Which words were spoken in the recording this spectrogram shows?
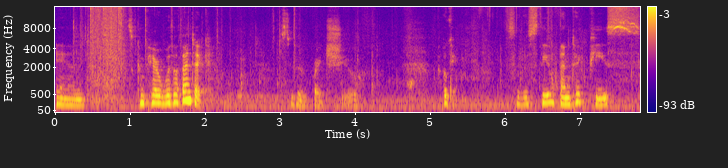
And let's compare with authentic. Let's do the right shoe. Okay, so this is the authentic piece,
